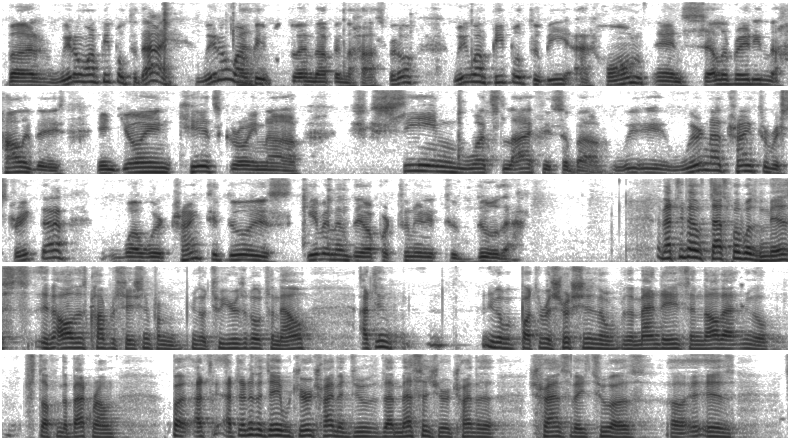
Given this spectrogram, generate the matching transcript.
But we don't want people to die. We don't want yeah. people to end up in the hospital. We want people to be at home and celebrating the holidays, enjoying kids growing up, seeing what life is about. We we're not trying to restrict that. What we're trying to do is giving them the opportunity to do that. And I think that that's what was missed in all this conversation from you know two years ago to now. I think you know, about the restrictions and the mandates and all that, you know, stuff in the background. But at, at the end of the day, what you're trying to do, that message you're trying to translate to us uh, is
